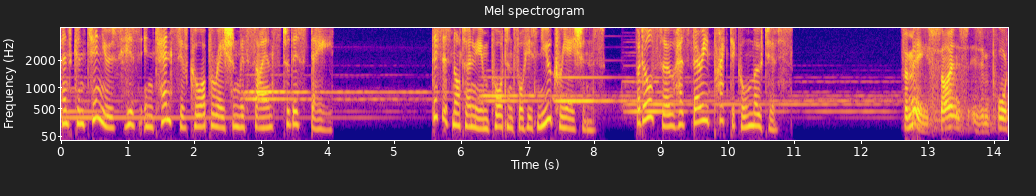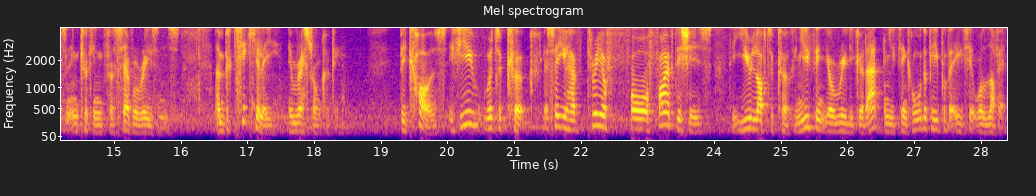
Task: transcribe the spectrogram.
and continues his intensive cooperation with science to this day. This is not only important for his new creations, but also has very practical motives. For me, science is important in cooking for several reasons, and particularly in restaurant cooking. Because if you were to cook, let's say you have three or four, five dishes that you love to cook and you think you're really good at, and you think all the people that eat it will love it,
